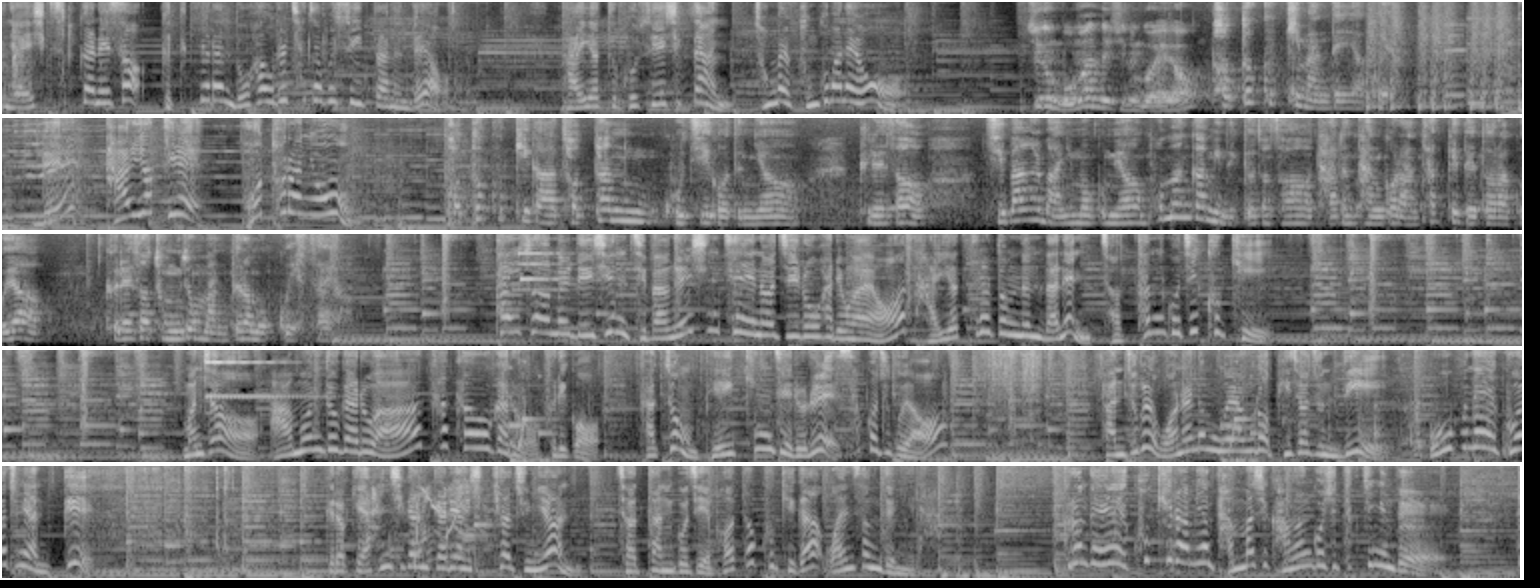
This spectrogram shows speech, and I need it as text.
그녀의 식습관에서 그 특별한 노하우를 찾아볼 수 있다는데요. 다이어트 고수의 식단 정말 궁금하네요. 지금 뭐 만드시는 거예요? 버터 쿠키 만들려고요. 네? 다이어트에 버터라뇨? 버터 쿠키가 저탄 고지거든요. 그래서 지방을 많이 먹으면 포만감이 느껴져서 다른 단 걸 안 찾게 되더라고요. 그래서 종종 만들어 먹고 있어요. 탄수화물 대신 지방을 신체 에너지로 활용하여 다이어트를 돕는다는 저탄고지 쿠키. 먼저 아몬드 가루와 카카오 가루 그리고 각종 베이킹 재료를 섞어주고요. 반죽을 원하는 모양으로 빚어준 뒤 오븐에 구워주면 끝. 그렇게 1시간가량 식혀주면 저탄고지 버터 쿠키가 완성됩니다. 그런데 쿠키라면 단맛이 강한 것이 특징인데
